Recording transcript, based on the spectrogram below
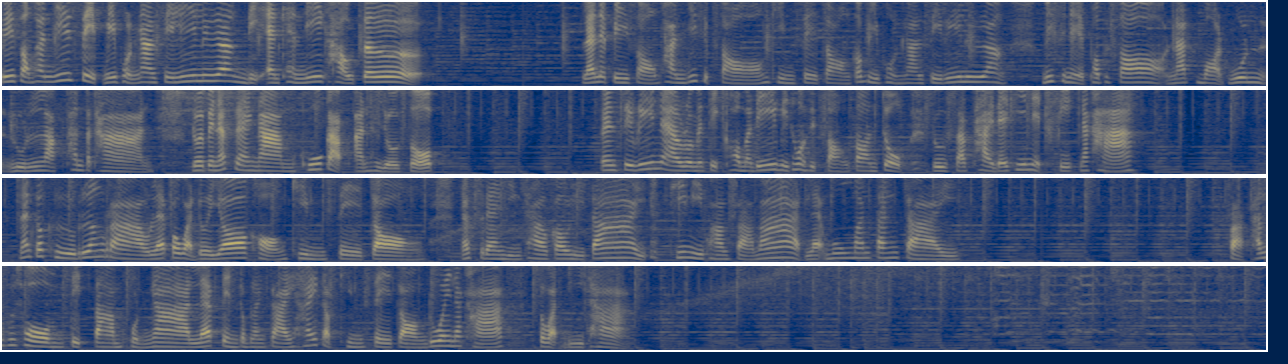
ปี 2020 มีผลงานซีรีส์เรื่อง The Uncanny Counter และในปี 2022 คิมเซจองก็มีผลงานซีรีส์เรื่อง Business Proposal นัดบอร์ดวุ่นลุ้นลักท่านประธาน โดยเป็นนักแสดงนำคู่กับอันฮโยซบเป็นซีรีส์แนวโรแมนติกคอมเมดี้มีทั้งหมด 12 ตอนจบ ดูซับไทยได้ที่ Netflix นะคะ นั่นก็คือเรื่องราวและประวัติโดยย่อของคิมเซจอง นักแสดงหญิงชาวเกาหลีใต้ ที่มีความสามารถและมุ่งมั่นตั้งใจ ฝากท่านผู้ชมติดตามผลงานและเป็นกำลังใจให้กับคิมเซจองด้วยนะคะ สวัสดีค่ะ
